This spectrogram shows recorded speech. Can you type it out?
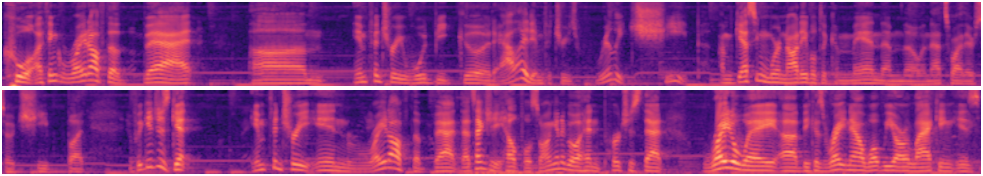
cool. I think right off the bat, um, infantry would be good. Allied infantry is really cheap. I'm guessing we're not able to command them though, and that's why they're so cheap. But if we could just get infantry in right off the bat, that's actually helpful. So I'm to go ahead and purchase that right away uh, because right now what we are lacking is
